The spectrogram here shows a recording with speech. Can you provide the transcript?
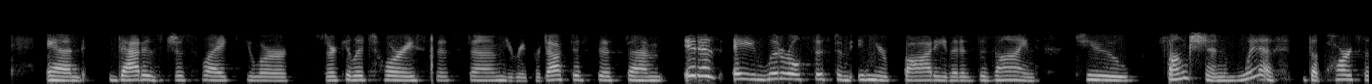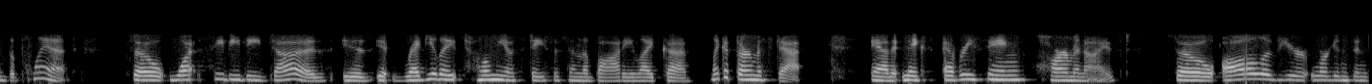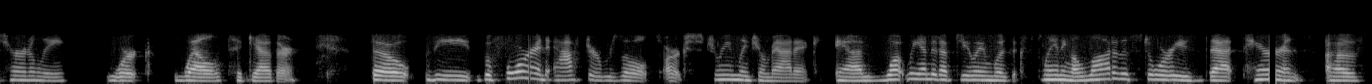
and that is just like your circulatory system, your reproductive system. It is a literal system in your body that is designed to function with the parts of the plant. So, what CBD does is it regulates homeostasis in the body like a, like a thermostat and it makes everything harmonized. So all of your organs internally work well together. So the before and after results are extremely dramatic. And what we ended up doing was explaining a lot of the stories that parents of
